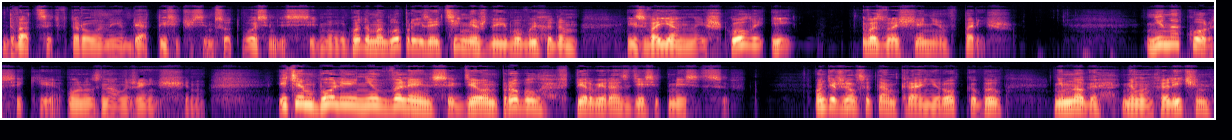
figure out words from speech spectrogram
22 ноября 1787 года могло произойти между его выходом из военной школы и возвращением в Париж. Не на Корсике он узнал женщину, и тем более не в Валенсии, где он пробыл в первый раз десять месяцев. Он держался там крайне робко, был немного меланхоличен,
